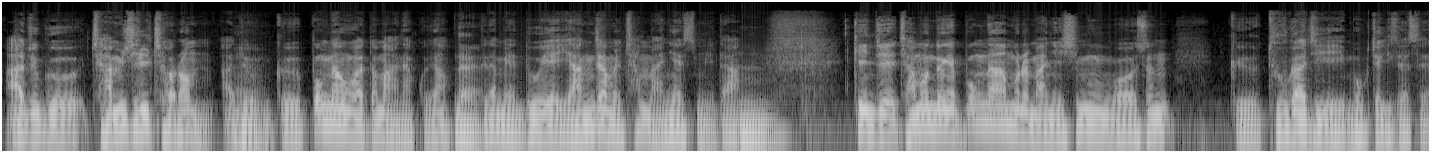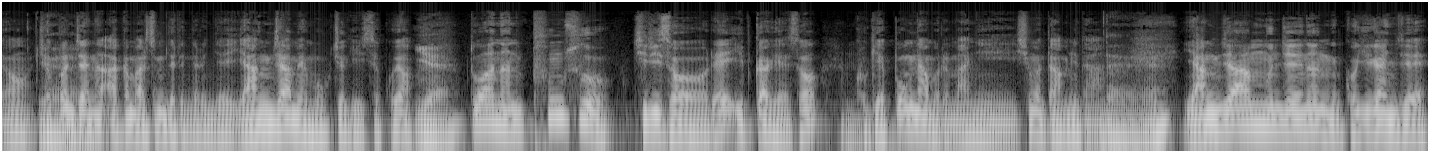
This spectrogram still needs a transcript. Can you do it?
아주 그 잠실처럼 아주 네. 그 뽕나무가 또 많았고요. 네. 그다음에 누에 양잠을 참 많이 했습니다. 음. 특히 이제 잠원동에 뽕나무를 많이 심은 것은 그 두 가지 목적이 있었어요. 첫 예. 번째는 아까 말씀드린 대로 이제 양잠의 목적이 있었고요. 예. 또 하나는 풍수 지리설에 입각해서 거기에 뽕나무를 많이 심었다고 합니다. 음. 네. 양잠 문제는 거기가 이제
